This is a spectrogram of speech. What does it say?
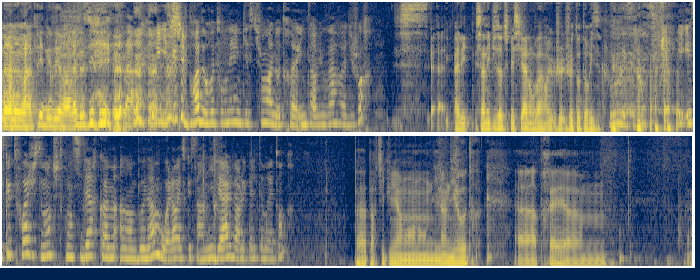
non, non, non, après de mes erreurs, là, ça suffit. C'est ça. Et est-ce que j'ai le droit de retourner une question à notre euh, intervieweur euh, du jour? C'est- Allez, c'est un épisode spécial, on va, je, je t'autorise. Cool, c'est gentil. Et est-ce que toi, justement, tu te considères comme un bonhomme ou alors est-ce que c'est un idéal vers lequel t'aimerais tendre? Pas particulièrement, non, ni l'un ni l'autre. Euh, après, euh, euh,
